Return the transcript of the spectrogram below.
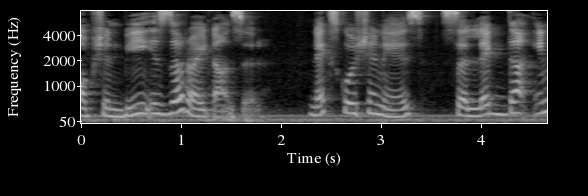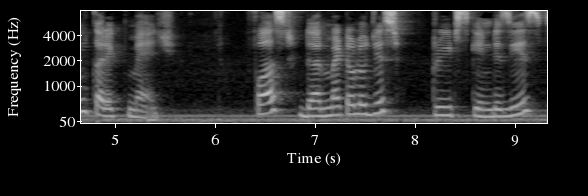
Option B is the right answer. Next question is select the incorrect match. First, dermatologist treats skin disease.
